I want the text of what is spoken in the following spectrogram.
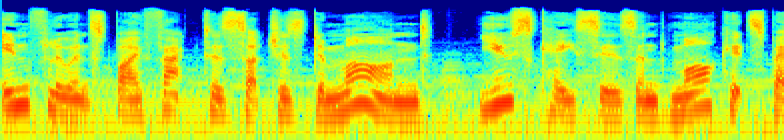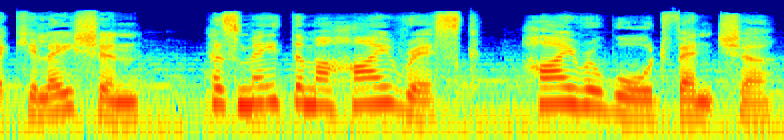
influenced by factors such as demand, use cases and market speculation, has made them a high-risk, high-reward venture.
